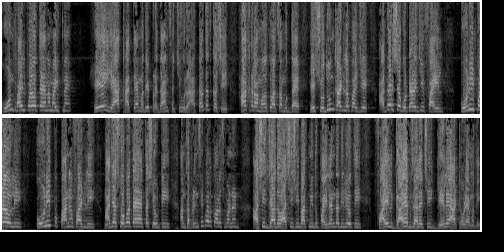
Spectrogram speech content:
कोण फाईल पळवतं यांना माहीत नाही. हे या खात्यामध्ये प्रधान सचिव राहतातच कसे? हा खरा महत्त्वाचा मुद्दा आहे. हे शोधून काढलं पाहिजे. आदर्श घोटाळ्याची फाईल कोणी पळवली? कोणी पानं फाडली? माझ्या सोबत आहे आता शेवटी आमचा प्रिन्सिपल कॉरेस्पॉन्डंट आशिष जाधव. आशिष ही बातमी तू पहिल्यांदा दिली होती. फाईल गायब झाल्याची गेल्या आठवड्यामध्ये.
